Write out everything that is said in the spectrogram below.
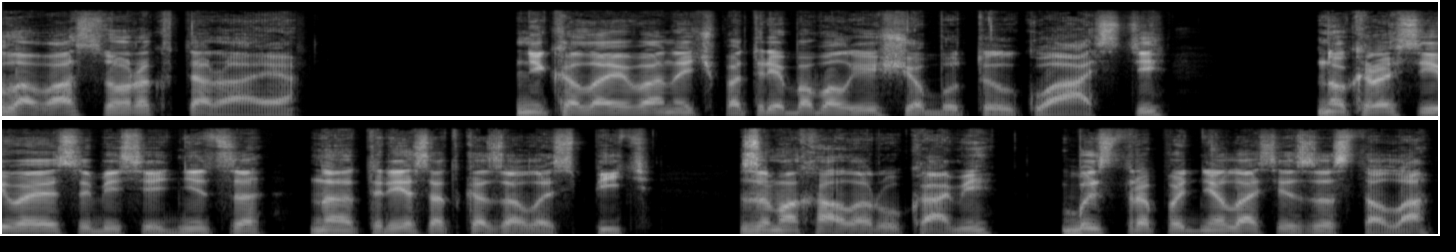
Глава 42. Николай Иванович потребовал еще бутылку асти, но красивая собеседница наотрез отказалась пить, замахала руками, быстро поднялась из-за стола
